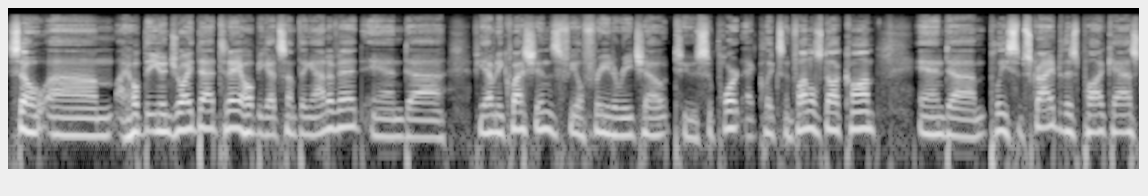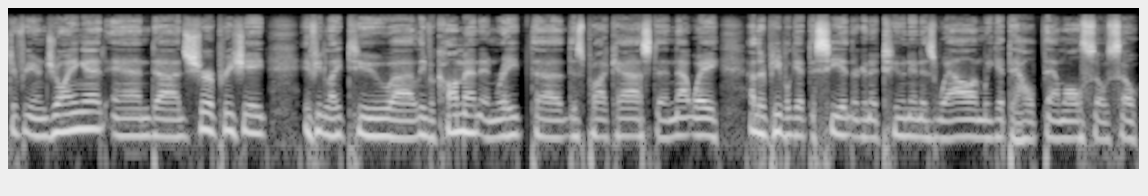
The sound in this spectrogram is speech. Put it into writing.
So um, I hope that you enjoyed that today. I hope you got something out of it. And uh, if you have any questions, feel free to reach out to support at clicksandfunnels.com. And um, please subscribe to this podcast if you're enjoying it. And uh, sure appreciate if you'd like to uh, leave a comment and rate rate uh, this podcast, and that way other people get to see it. And they're going to tune in as well, and we get to help them also. So,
